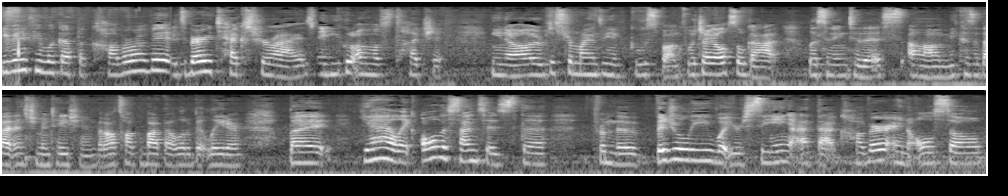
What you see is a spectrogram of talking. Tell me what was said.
Even if you look at the cover of it, it's very texturized and you could almost touch it. You know, it just reminds me of Goosebumps, which I also got listening to this um, because of that instrumentation. But I'll talk about that a little bit later. But yeah, like all the senses, the from the visually what you're seeing at that cover, and also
